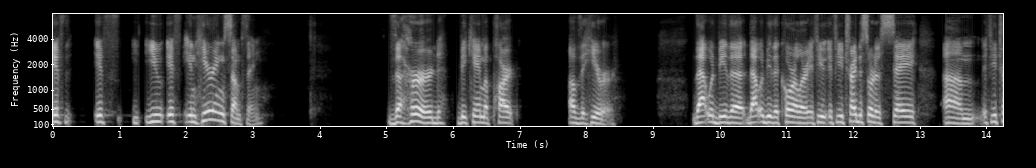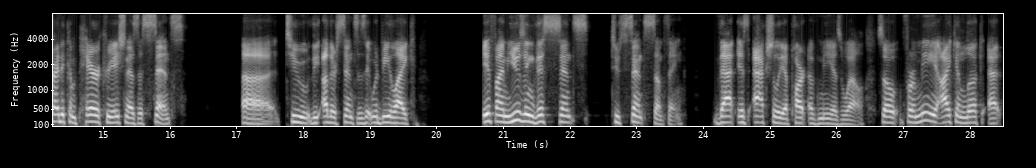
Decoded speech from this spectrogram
if if you if in hearing something the heard became a part of the hearer that would be the that would be the corollary if you if you tried to sort of say um, if you tried to compare creation as a sense uh, to the other senses. It would be like if I'm using this sense to sense something, that is actually a part of me as well. So for me, I can look at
